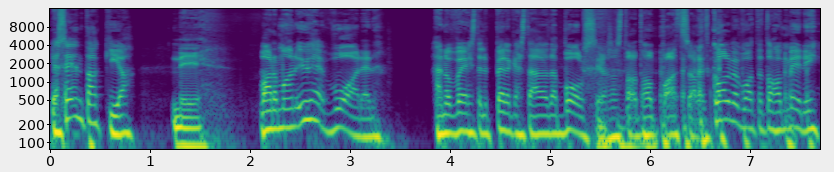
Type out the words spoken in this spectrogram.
Ja sen takia niin. varmaan yhden vuoden hän on veistellyt pelkästään tätä bolssiosastoa tuohon patsalle. kolme vuotta tuohon meni.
